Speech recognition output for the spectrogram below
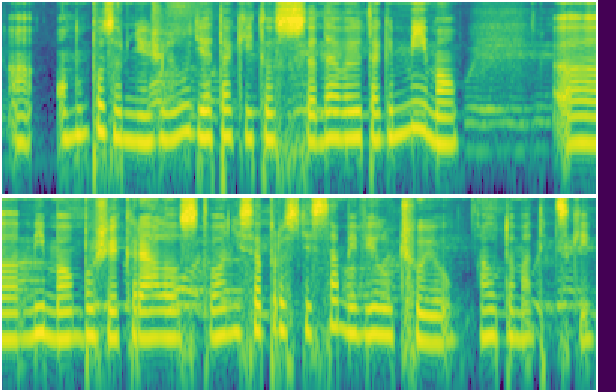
A on upozorňuje, že ľudia takíto sa dávajú tak mimo, mimo Božie kráľovstvo. Oni sa proste sami vylúčujú automaticky.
